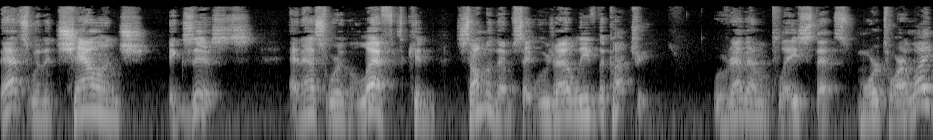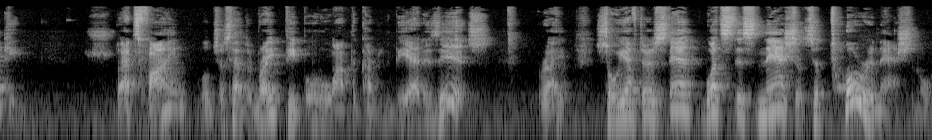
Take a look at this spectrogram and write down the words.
That's where the challenge exists. And that's where the left can, some of them say, we'd rather leave the country. We'd rather have a place that's more to our liking. That's fine. We'll just have the right people who want the country to be as is, right? So we have to understand what's this national? It's a Torah nationalism,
